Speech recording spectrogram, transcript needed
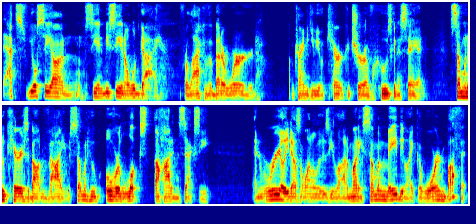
that's you'll see on CNBC an old guy, for lack of a better word. I'm trying to give you a caricature of who's going to say it. Someone who cares about value, someone who overlooks the hot and sexy and really doesn't want to lose a lot of money. Someone maybe like a Warren Buffett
